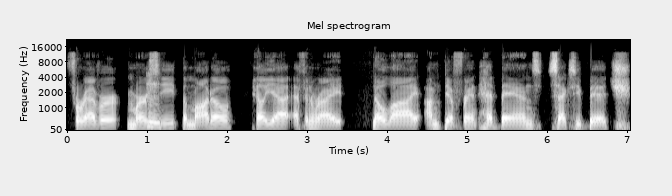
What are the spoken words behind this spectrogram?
Forever. Mercy. Mm. The motto. Hell yeah. Effing right. No lie. I'm different. Headbands. Sexy bitch.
